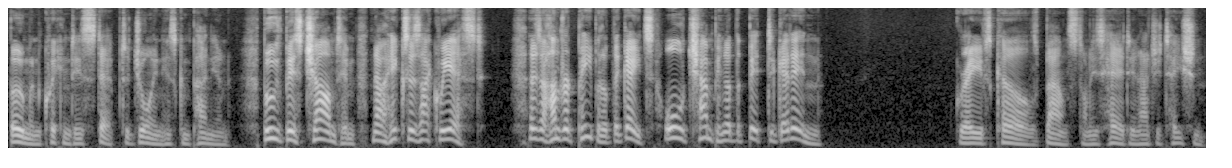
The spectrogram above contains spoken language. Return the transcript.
Bowman quickened his step to join his companion. Boothby's charmed him, now Hicks has acquiesced. There's a hundred people at the gates, all champing at the bit to get in. Graves' curls bounced on his head in agitation,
